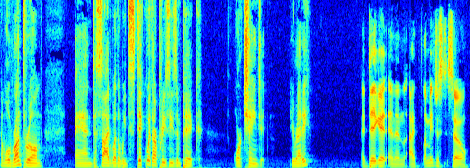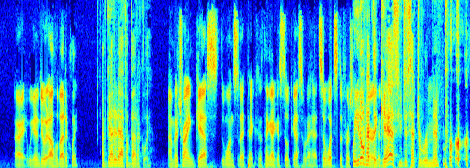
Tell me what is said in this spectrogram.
And we'll run through them and decide whether we'd stick with our preseason pick or change it. You ready? I dig it, and then I let me just so. All right, we're gonna do it alphabetically. I've got it alphabetically. I'm gonna try and guess the ones that I picked. I think I can still guess what I had. So what's the first Well, one? you don't have to guess. You just have to remember.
